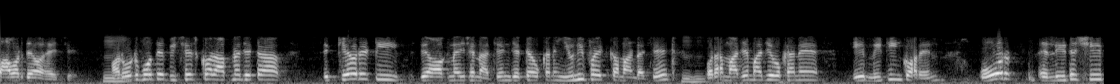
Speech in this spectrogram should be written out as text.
পাওয়ার দেওয়া হয়েছে। আর ওর মধ্যে বিশেষ করে আপনার যেটা সিকিউরিটি যে অর্গানাইজেশন আছেন যেটা ওখানে ইউনিফাইড কমান্ড আছে ওরা মাঝে মাঝে ওখানে গিয়ে মিটিং করেন ওর লিডারশিপ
